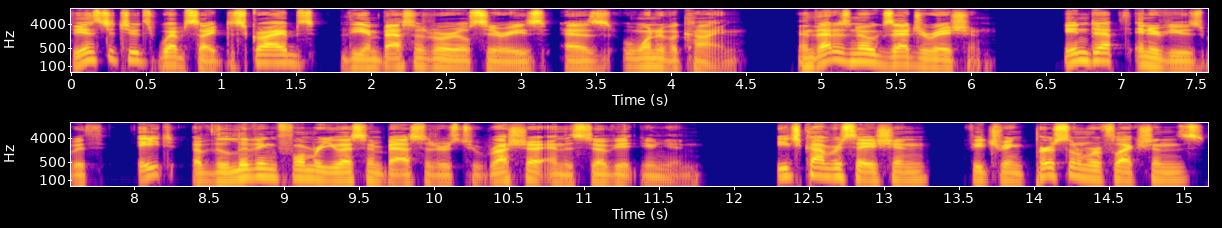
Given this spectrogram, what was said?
The Institute's website describes the ambassadorial series as one of a kind, and that is no exaggeration. In depth interviews with eight of the living former U.S. ambassadors to Russia and the Soviet Union, each conversation featuring personal reflections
